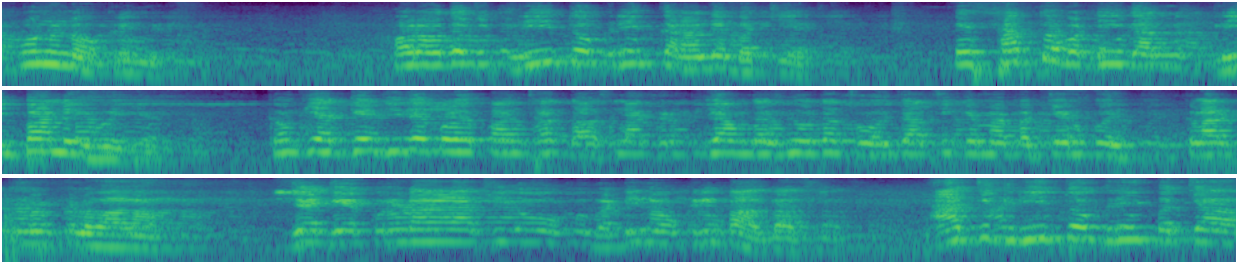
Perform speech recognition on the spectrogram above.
ਉਹਨੂੰ ਨੌਕਰੀ ਮਿਲੀ। ਔਰ ਉਹਦੇ ਚ ਗਰੀਬ ਤੋਂ ਗਰੀਬ ਘਰਾਂ ਦੇ ਬੱਚੇ ਆ ਇਹ ਸਭ ਤੋਂ ਵੱਡੀ ਗੱਲ ਗਰੀਬਾਂ ਲਈ ਹੋਈ ਹੈ। ਕਿਉਂਕਿ ਅੱਗੇ ਜਿਹਦੇ ਕੋਲੇ 5-7 10 ਲੱਖ ਰੁਪਇਆ ਹੁੰਦਾ ਸੀ, ਉਹ ਤਾਂ ਸੋਚਦਾ ਸੀ ਕਿ ਮੈਂ ਬੱਚੇ ਨੂੰ ਕੋਈ ਕਲਰਕ ਕਲਰਕ ਲਵਾ ਲਾਂ। ਜਾਂ ਜੇ ਕਰੋੜਾਂ ਵਾਲਾ ਸੀ, ਉਹ ਕੋਈ ਵੱਡੀ ਨੌਕਰੀ ਭਾਲਦਾ ਸੀ। ਅੱਜ ਗਰੀਬ ਤੋਂ ਗਰੀਬ ਬੱਚਾ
